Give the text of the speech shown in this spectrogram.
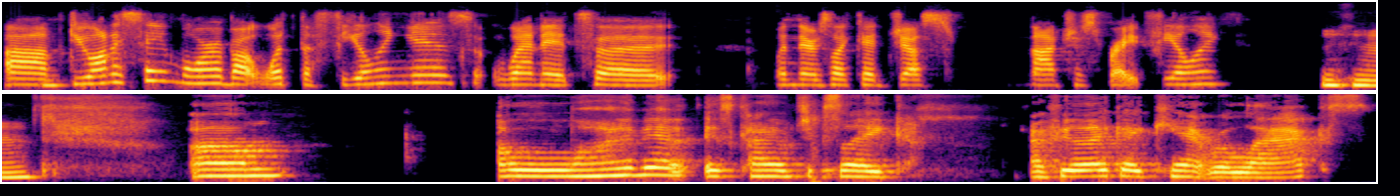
Um, do you want to say more about what the feeling is when it's a when there's like a just not just right feeling? Mm-hmm. Um, a lot of it is kind of just like I feel like I can't relax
